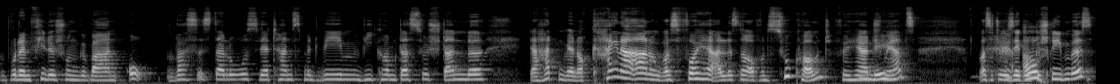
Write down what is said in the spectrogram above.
wo dann viele schon gewarnt, oh, was ist da los, wer tanzt mit wem, wie kommt das zustande? Da hatten wir noch keine Ahnung, was vorher alles noch auf uns zukommt für Herzschmerz, nee. was natürlich sehr gut auch, geschrieben ist.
